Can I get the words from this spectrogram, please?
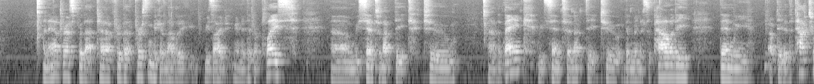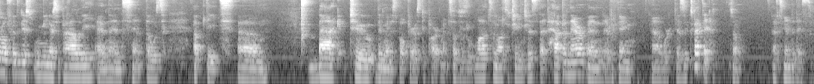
an address for that uh, for that person because now they reside in a different place. Um, we sent an update to uh, the bank. We sent an update to the municipality. Then we updated the tax roll for the municipality and then sent those updates um, back to the municipal affairs department. So there's lots and lots of changes that happened there and everything uh, worked as expected. So that's the end of this.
